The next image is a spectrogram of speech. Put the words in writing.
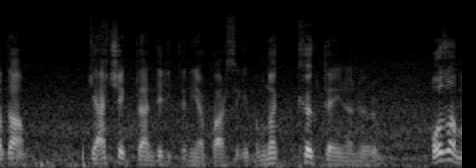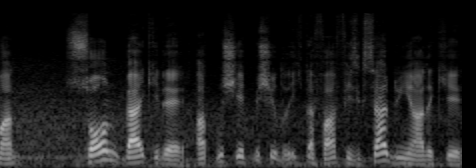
adam gerçekten dediklerini yaparsa gibi buna kökten inanıyorum. O zaman son belki de 60-70 yılda ilk defa fiziksel dünyadaki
